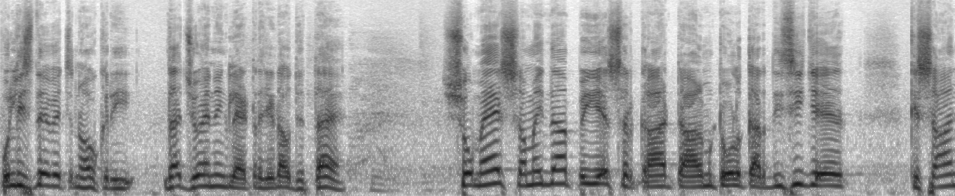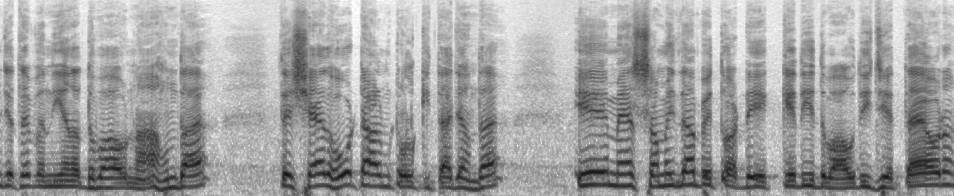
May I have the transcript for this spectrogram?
ਪੁਲਿਸ ਦੇ ਵਿੱਚ ਨੌਕਰੀ ਦਾ ਜੁਆਇਨਿੰਗ ਲੈਟਰ ਜਿਹੜਾ ਉਹ ਦਿੱਤਾ ਹੈ ਸੋ ਮੈਂ ਸਮਝਦਾ ਵੀ ਇਹ ਸਰਕਾਰ ਟਾਲਮਟੋਲ ਕਰਦੀ ਸੀ ਜੇ ਕਿਸਾਨ ਜਥੇਬੰਦੀਆਂ ਦਾ ਦਬਾਅ ਨਾ ਹੁੰਦਾ ਤੇ ਸ਼ਾਇਦ ਹੋਰ ਟਾਲਮਟੋਲ ਕੀਤਾ ਜਾਂਦਾ ਇਹ ਮੈਂ ਸਮਝਦਾ ਵੀ ਤੁਹਾਡੇ ਇੱਕੇ ਦੀ ਦਬਾਅ ਦੀ ਜਿੱਤ ਹੈ ਔਰ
